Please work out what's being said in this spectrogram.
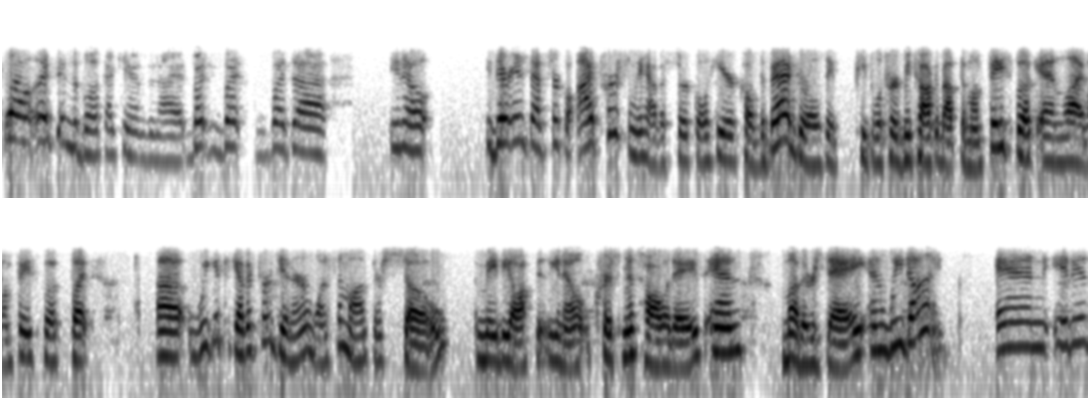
well, it's in the book. I can't deny it, but but but uh, you know, there is that circle. I personally have a circle here called the Bad Girls. If people have heard me talk about them on Facebook and live on Facebook, but uh, we get together for dinner once a month or so maybe off, the, you know, Christmas holidays and Mother's Day, and we dine. And it is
